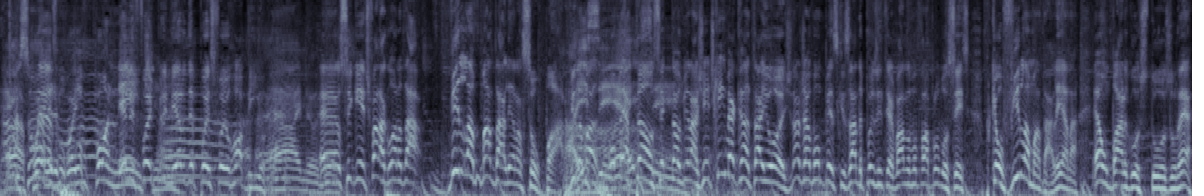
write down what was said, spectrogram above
É isso foi- mesmo. ele foi imponente, Ele foi né? primeiro, depois foi o Robinho. Ai, meu É Deus. o seguinte, fala agora da Vila Madalena Soupar. Vila Ma- sim, Ô Betão, você que tá ouvindo a gente, quem vai cantar aí hoje? Nós já vamos pesquisar depois do intervalo, nós vamos falar pra vocês. Porque o Vila Madalena é um bar gostoso, né?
